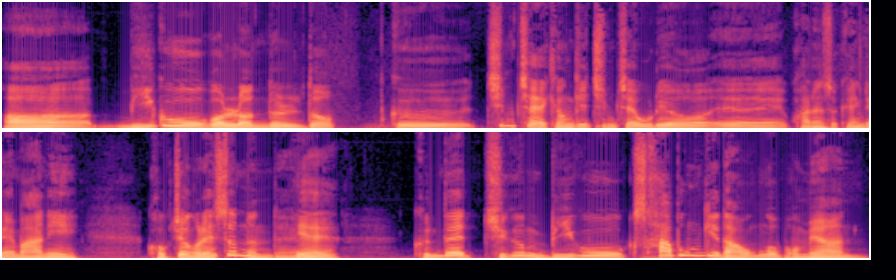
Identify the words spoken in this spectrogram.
어, 미국 언론들도 그 침체 경기 침체 우려에 관해서 굉장히 많이 걱정을 했었는데 예. 근데 지금 미국 4분기 나온 거 보면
